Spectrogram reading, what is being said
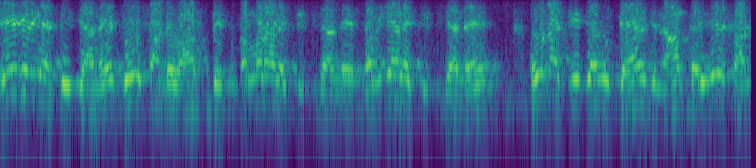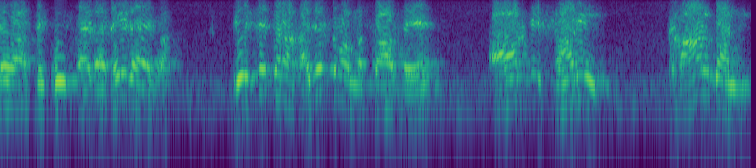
ਇਹ ਜਿਹੜੀਆਂ ਚੀਜ਼ਾਂ ਨੇ, ਜੋ ਸਾਡੇ ਵਾਸਤੇ ਪਕੰਮਰਾਂ ਨੇ ਕੀਤੀਆਂ ਨੇ, ਨਵੀਆਂ ਨੇ ਕੀਤੀਆਂ ਨੇ, ਉਹਨਾਂ ਚੀਜ਼ਾਂ ਨੂੰ ਚੈਲੰਜ ਨਾ ਕਰੀਏ, ਸਾਡੇ ਵਾਸਤੇ ਕੋਈ ਫਾਇਦਾ ਨਹੀਂ ਰਹੇਗਾ। ਇਸੇ ਤਰ੍ਹਾਂ ਹਜ਼ਰਤ ਮੁਹੰਮਦ ਸਾਹਿਬ ਨੇ ਆਪ ਦੀ ਸਾਰੀ ਖਾਨਦਾਨੀ,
